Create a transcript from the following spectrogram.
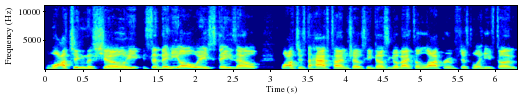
watching the show. He said that he always stays out, watches the halftime shows. He doesn't go back to the locker rooms, just what he's done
